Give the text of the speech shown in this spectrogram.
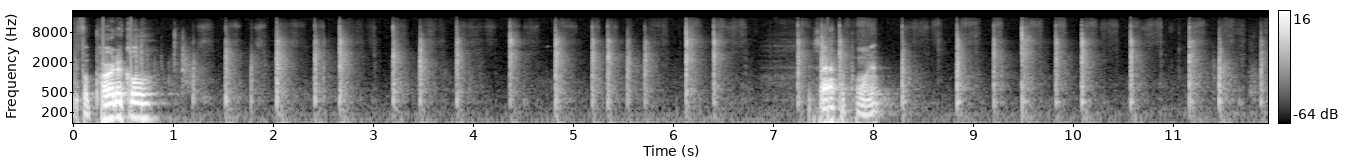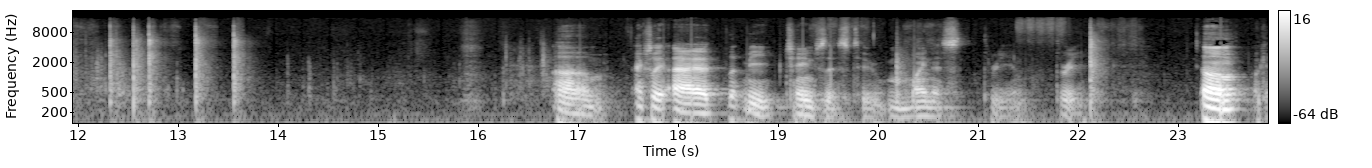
if a particle is at the point Um, actually, uh, let me change this to minus 3 and 3. Um, okay.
